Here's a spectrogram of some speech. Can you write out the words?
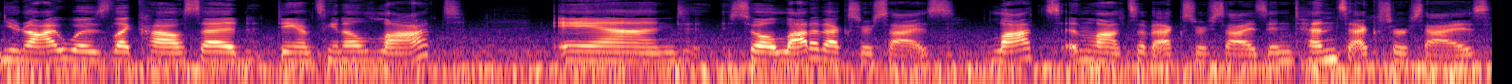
you know, I was like Kyle said, dancing a lot and so a lot of exercise, lots and lots of exercise, intense exercise.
